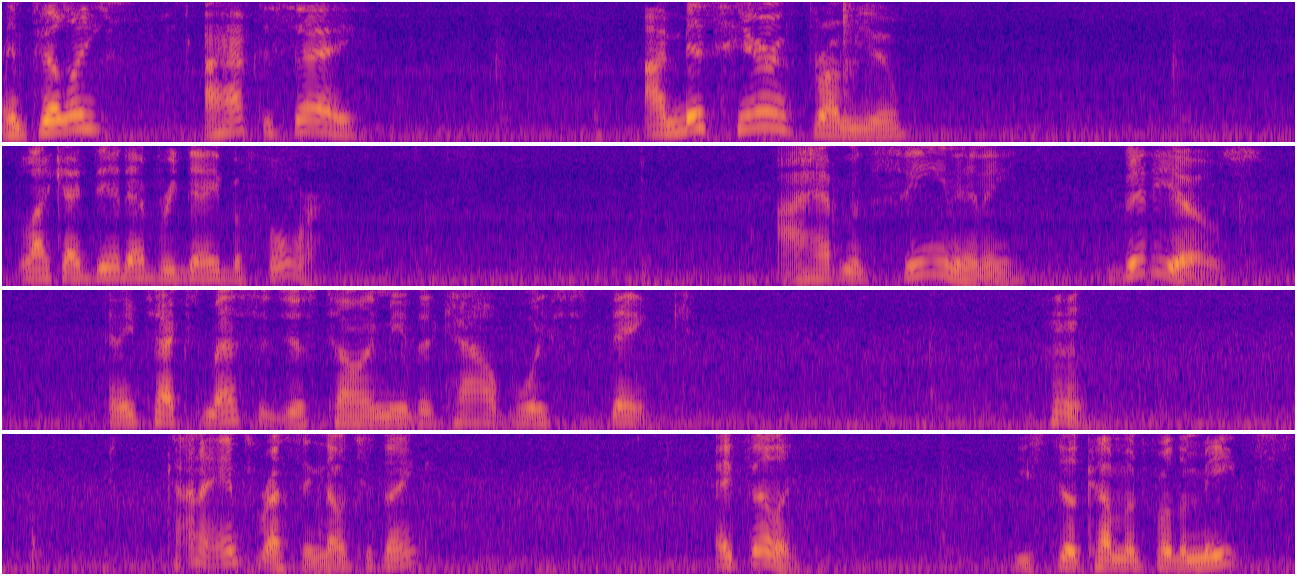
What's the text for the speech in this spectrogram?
In Philly, I have to say, I miss hearing from you like I did every day before. I haven't seen any videos, any text messages telling me the Cowboys stink. Hmm. Kind of interesting, don't you think? Hey, Philly, you still coming for the meats?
